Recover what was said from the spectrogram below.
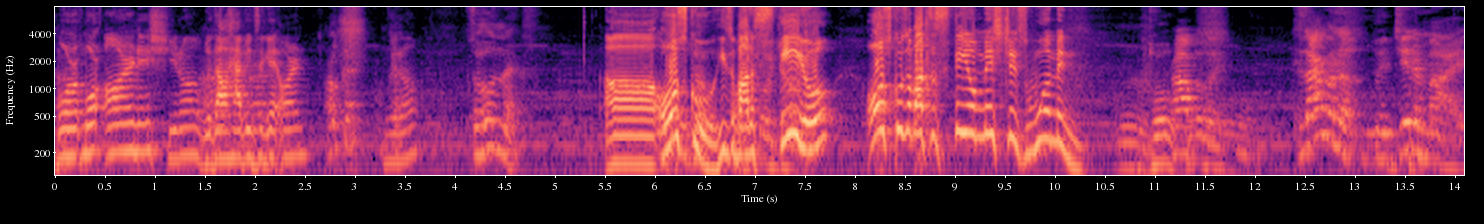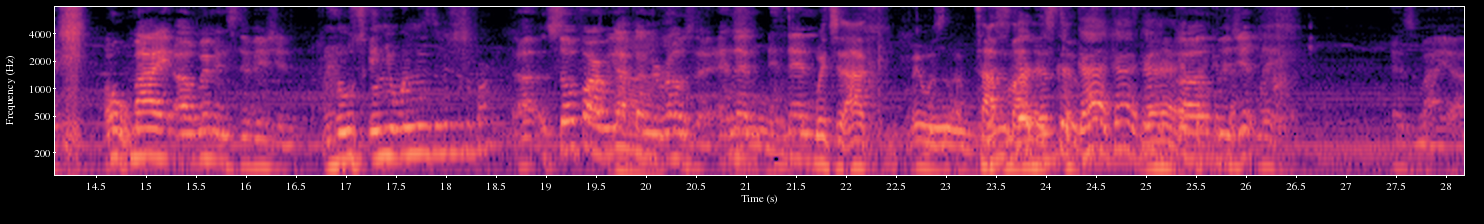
more more Arnish, you know, without having to get Arn, Okay. You know. So who's next? Uh, old school. He's about to school steal. Old school's about to steal Mischief's woman. Probably. Because I want to legitimize Oh. my uh, women's division. And who's in your women's division so far? Uh, so far, we got Thunder Rosa, and then and then Which I, it was on top this is of my good. This list is good. too. Go ahead, go ahead, go ahead. Go uh, Get that, get that. legit Lit as my uh,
